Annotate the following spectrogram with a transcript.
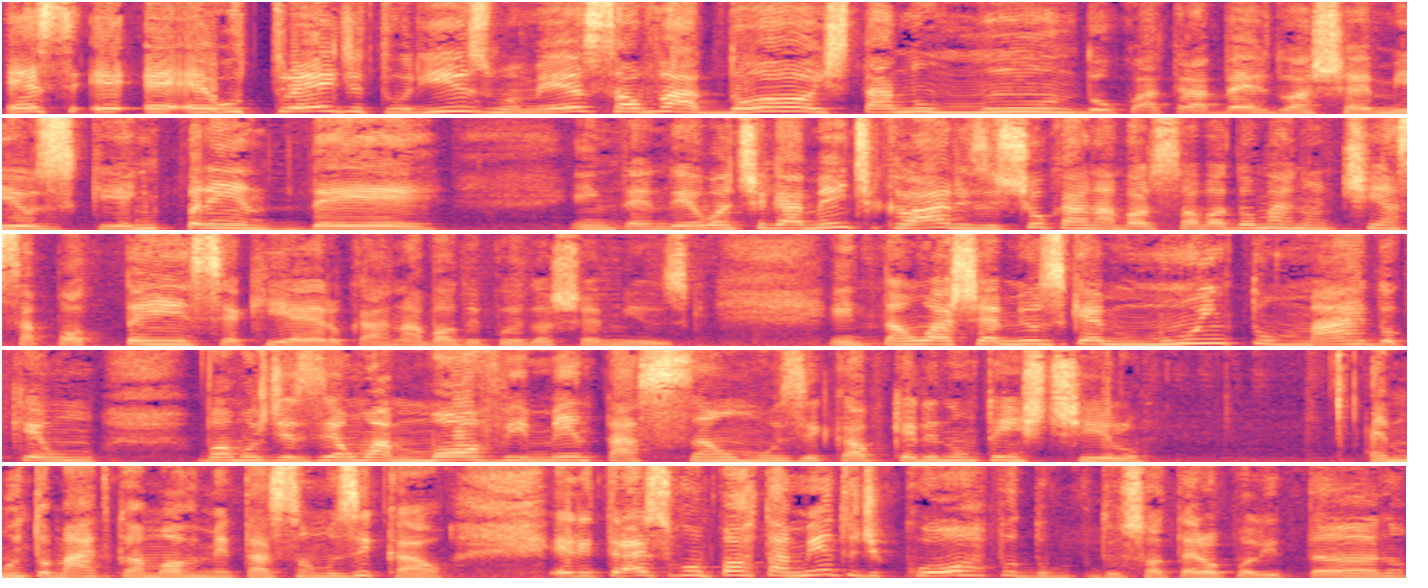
esse, é, é, é, o trade turismo mesmo, Salvador está no mundo através do Axé Music, empreender, entendeu? Antigamente, claro, existia o Carnaval de Salvador, mas não tinha essa potência que era o Carnaval depois do Axé Music. Então, o Axé Music é muito mais do que um, vamos dizer, uma movimentação musical, porque ele não tem estilo. É muito mais do que uma movimentação musical. Ele traz o comportamento de corpo do, do soteropolitano,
